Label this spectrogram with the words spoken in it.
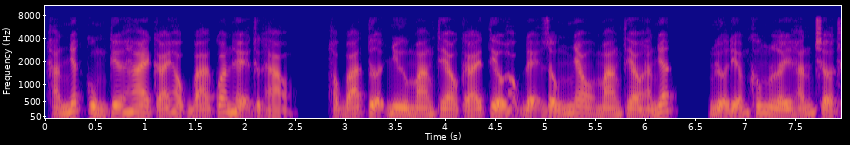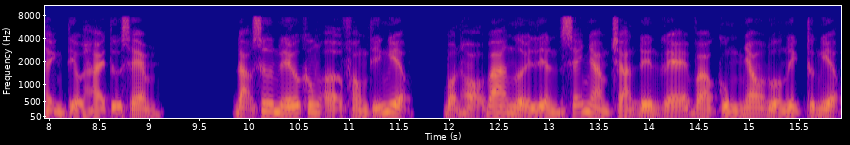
Hàn nhất cùng kia hai cái học bá quan hệ thực hảo, học bá tựa như mang theo cái tiểu học đệ giống nhau mang theo hắn nhất, nửa điểm không lấy hắn trở thành tiểu hài tử xem. Đạo sư nếu không ở phòng thí nghiệm, bọn họ ba người liền sẽ nhàm chán đến ghé vào cùng nhau đùa nghịch thực nghiệm,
